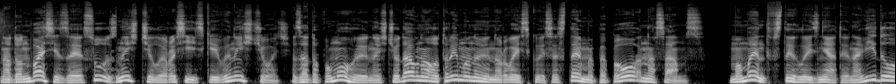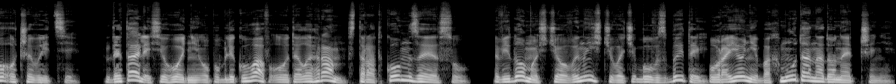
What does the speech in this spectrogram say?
На Донбасі ЗСУ знищили російський винищувач за допомогою нещодавно отриманої норвезької системи ППО «Насамс». Момент встигли зняти на відео очевидці. Деталі сьогодні опублікував у Телеграм Стратком ЗСУ. Відомо, що винищувач був збитий у районі Бахмута на Донеччині.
